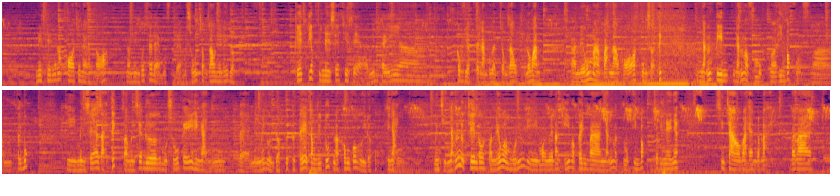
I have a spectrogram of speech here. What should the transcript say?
Lên trên cái nắp kho trên này đó là mình có sẽ để một để một số chậu rau lên đấy được. Kế tiếp Vinh Lê sẽ chia sẻ những cái à, công việc về làm vườn trồng rau nấu ăn. À, nếu mà bạn nào có cùng sở thích nhắn tin nhắn vào mục à, inbox của uh, Facebook thì mình sẽ giải thích và mình sẽ đưa một số cái hình ảnh để mình mới gửi được. Thực tế ở trong YouTube là không có gửi được hình ảnh. Mình chỉ nhắn được trên thôi. Còn nếu mà muốn thì mọi người đăng ký vào kênh và nhắn vào một inbox cho Vine nhé. Xin chào và hẹn gặp lại. Bye bye.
